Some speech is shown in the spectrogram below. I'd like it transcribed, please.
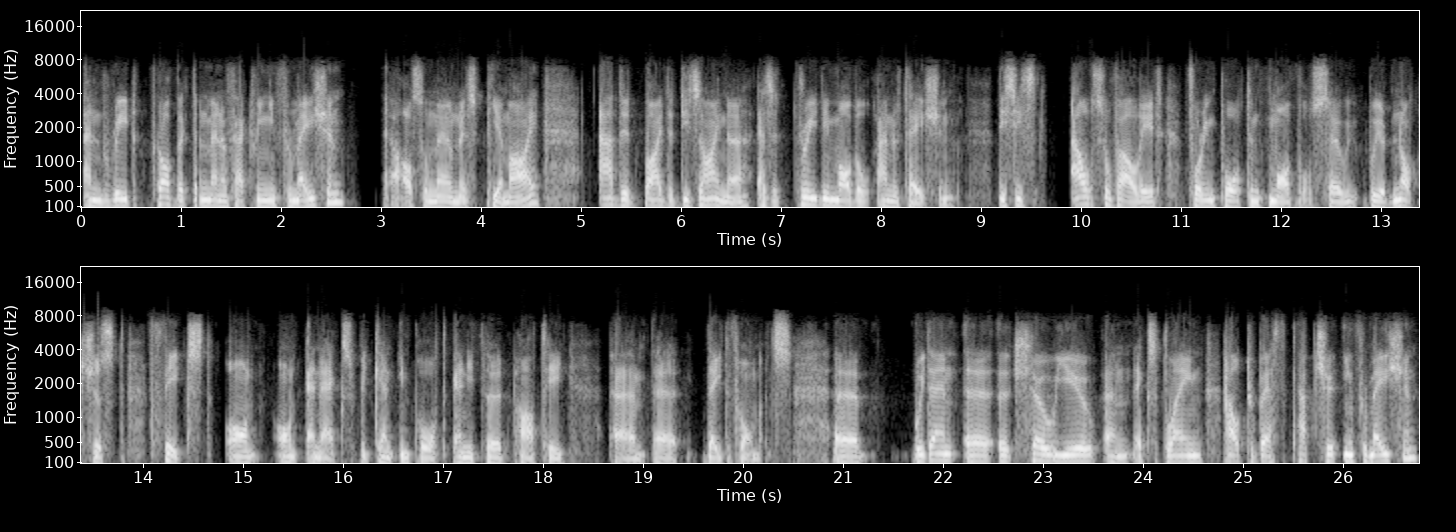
and read product and manufacturing information, also known as PMI, added by the designer as a 3D model annotation. This is also valid for important models. So we're not just fixed on on NX. We can import any third-party um, uh, data formats. We then uh, uh, show you and explain how to best capture information,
